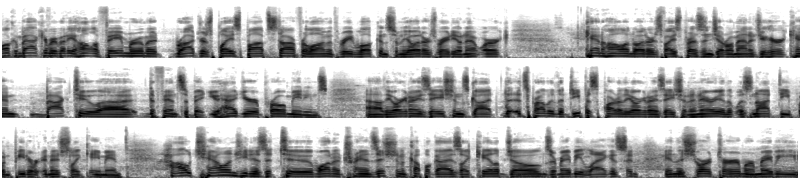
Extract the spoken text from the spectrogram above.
Welcome back, everybody. Hall of Fame room at Rogers Place. Bob Stauffer, along with Reid Wilkins from the Oilers Radio Network Ken Holland, Oilers Vice President, General Manager here. Ken, back to uh, defense a bit. You had your pro meetings. Uh, the organization's got, it's probably the deepest part of the organization, an area that was not deep when Peter initially came in. How challenging is it to want to transition a couple guys like Caleb Jones or maybe Lagesson in the short term or maybe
